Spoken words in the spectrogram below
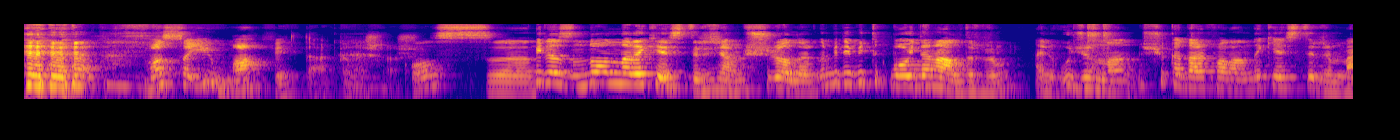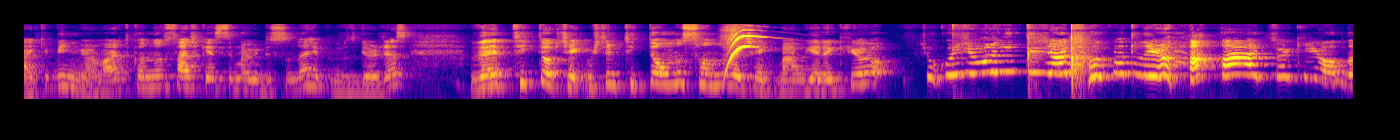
Masayı mahvetti arkadaşlar. Olsun. Birazını da onlara kestireceğim şuralarını. Bir de bir tık boydan aldırırım. Hani ucundan şu kadar falan da kestiririm belki. Bilmiyorum artık onun saç kestirme videosunda hepimiz göreceğiz. Ve TikTok çekmiştim. TikTok'umun sonunu da çekmem gerekiyor. Çok hoşuma gitti şu an. Çok mutluyum. Çok iyi oldu.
